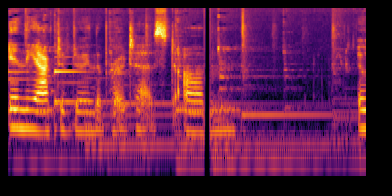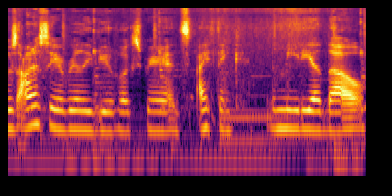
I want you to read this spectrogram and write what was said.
in the act of doing the protest. Um, it was honestly a really beautiful experience. I think the media, though,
